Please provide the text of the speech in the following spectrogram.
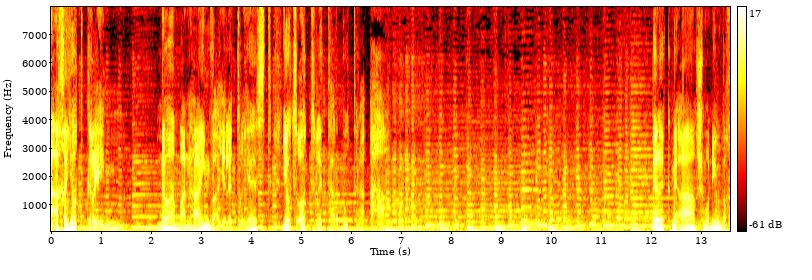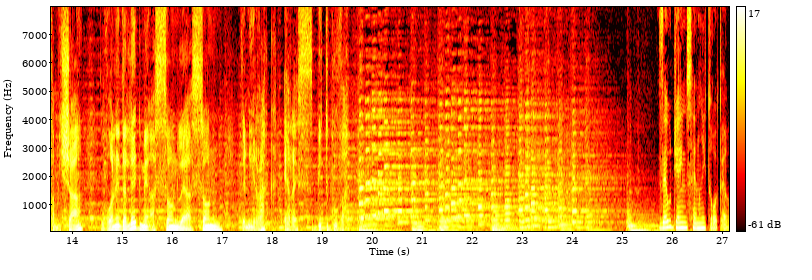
האחיות גרים. נועה מנהיים ואיילת טריאסט יוצאות לתרבות רעה. פרק 185, ובו נדלג מאסון לאסון, ונירק ארס בתגובה. זהו ג'יימס הנרי טרוטר,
